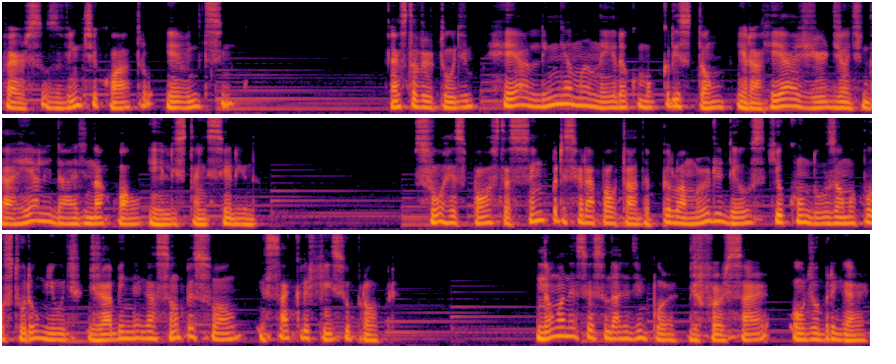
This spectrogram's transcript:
versos 24 e 25. Esta virtude realinha a maneira como o cristão irá reagir diante da realidade na qual ele está inserido. Sua resposta sempre será pautada pelo amor de Deus que o conduz a uma postura humilde, de abnegação pessoal e sacrifício próprio. Não há necessidade de impor, de forçar ou de obrigar.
